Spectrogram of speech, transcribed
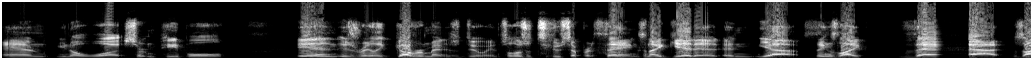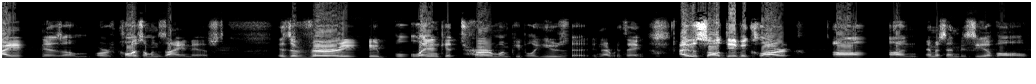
and you know what certain people in Israeli government is doing. So those are two separate things, and I get it. And yeah, things like that Zionism or calling someone Zionist is a very blanket term when people use it and everything. I just saw David Clarke on MSNBC of all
